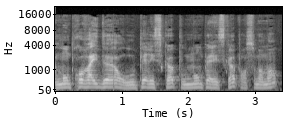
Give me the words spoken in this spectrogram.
mon provider ou Periscope ou mon Periscope en ce moment.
